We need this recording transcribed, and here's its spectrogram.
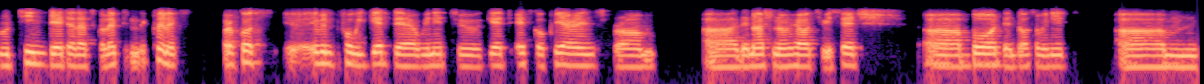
routine data that's collected in the clinics. But of course, even before we get there, we need to get ESCO clearance from uh, the National Health Research uh, Board, and also we need um,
